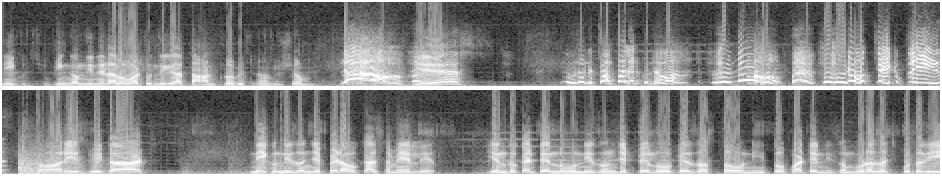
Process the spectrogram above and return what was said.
నీకు చుబింగం తినేడు అలవాటు ఉందిగా దాంట్లో పెట్టిన విషయం! ఎస్ నువ్వు నన్ను చంపాలనుకున్నావా. సారీ స్వీట్ హార్ట్ నీకు నిజం చెప్పేడు అవకాశమే లేదు. ఎందుకంటే నువ్వు నిజం చెప్పే లోపే వస్తావు నీతో పాటే నిజం కూడా చచ్చిపోతుంది.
